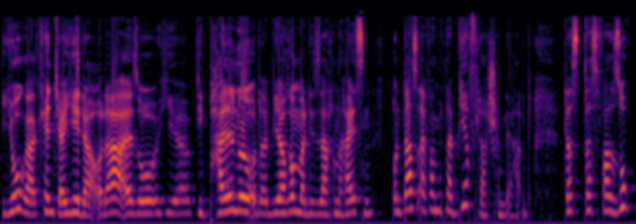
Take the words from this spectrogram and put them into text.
Yoga kennt ja jeder, oder? Also hier die Palme oder wie auch immer die Sachen heißen. Und das einfach mit einer Bierflasche in der Hand. Das, das war so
